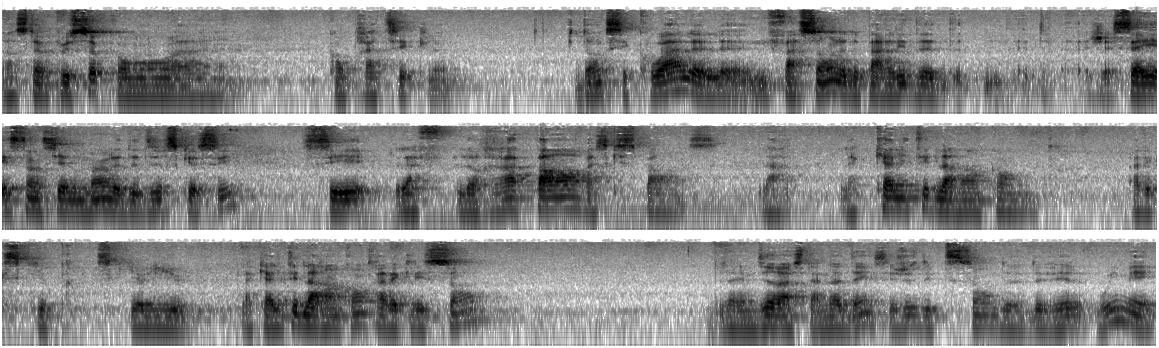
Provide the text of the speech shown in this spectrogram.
Alors c'est un peu ça qu'on euh, qu'on pratique. Donc c'est quoi une façon de parler de, j'essaie essentiellement de dire ce que c'est, c'est le rapport à ce qui se passe, la, la qualité de la rencontre avec ce qui, ce qui a lieu, la qualité de la rencontre avec les sons, vous allez me dire, ah, c'est anodin, c'est juste des petits sons de, ville. Oui, mais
